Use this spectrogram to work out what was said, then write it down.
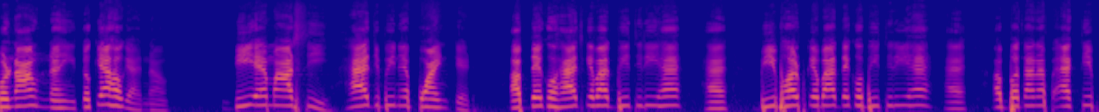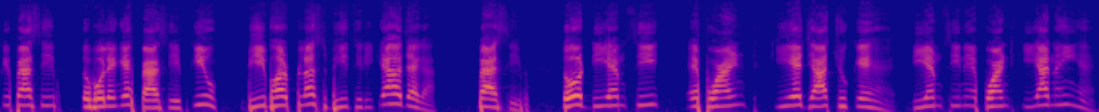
प्रोनाउन नहीं तो क्या हो गया? Noun D M R C has been appointed अब देखो हैज़ के बाद भी थ्री है है। बी वर्ब के बाद देखो, भी थ्री है है। अब बताना एक्टिव की पैसिव तो बोलेंगे पैसिव क्यों? Be verb plus V three क्या हो जाएगा? पैसिव तो डीएमसी अपॉइंट किए जा चुके हैं। डीएमसी ने अपॉइंट किया नहीं है।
